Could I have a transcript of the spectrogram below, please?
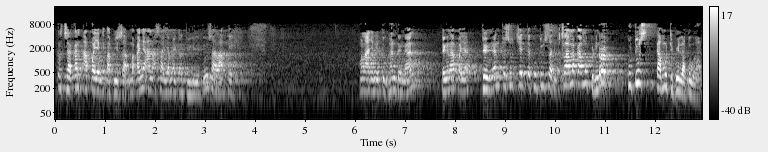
Kerjakan apa yang kita bisa. Makanya anak saya Michael Billy itu saya latih melayani Tuhan dengan Dengan apa ya? Dengan kesucian kekudusan. Selama kamu benar kudus, kamu dibela Tuhan.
